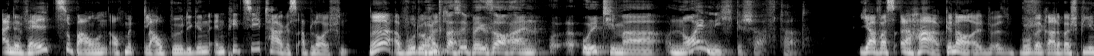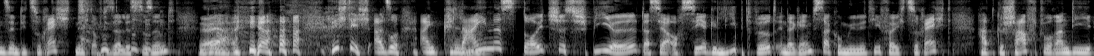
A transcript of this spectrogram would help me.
eine Welt zu bauen, auch mit glaubwürdigen NPC-Tagesabläufen. Ne? Wo du Und halt was übrigens auch ein Ultima 9 nicht geschafft hat. Ja, was, aha, genau, wo wir gerade bei Spielen sind, die zu Recht nicht auf dieser Liste sind. ja, genau. ja. ja. Richtig, also ein kleines deutsches Spiel, das ja auch sehr geliebt wird in der GameStar-Community, völlig zu Recht, hat geschafft, woran die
